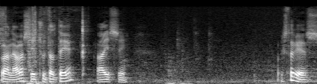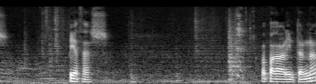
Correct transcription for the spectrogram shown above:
Vale, ahora sí, chútate. Ahí sí. ¿Esto qué es? Piezas. Voy a apagar la linterna.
